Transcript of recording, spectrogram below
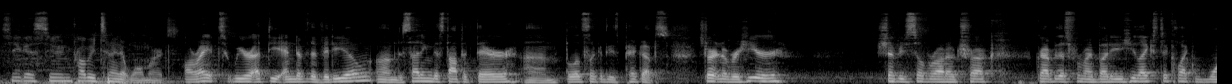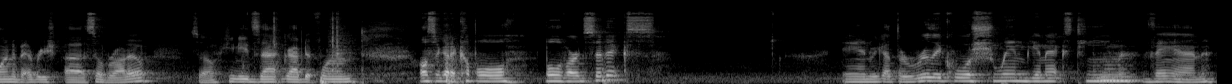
see you guys soon, probably tonight at Walmart. All right, we are at the end of the video. Um, deciding to stop it there, um, but let's look at these pickups. Starting over here, Chevy Silverado truck. Grabbed this for my buddy. He likes to collect one of every uh, Silverado. So he needs that, grabbed it for him. Also got a couple Boulevard Civics. And we got the really cool Schwinn BMX team mm-hmm. van,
